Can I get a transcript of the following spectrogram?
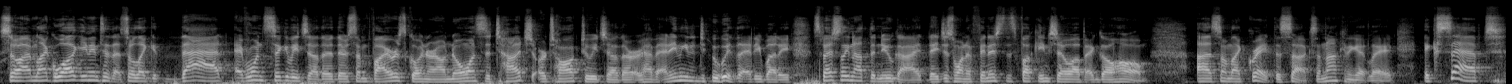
So I'm like walking into that. So like that, everyone's sick of each other. There's some virus going around. No one wants to touch or talk to each other or have anything to do with anybody, especially not the new guy. They just want to finish this fucking show up and go home. Uh, so I'm like, great, this sucks. I'm not gonna get laid. Except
